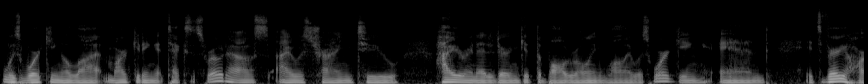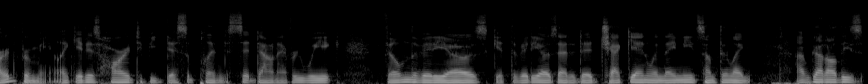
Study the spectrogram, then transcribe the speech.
was working a lot marketing at Texas Roadhouse, I was trying to hire an editor and get the ball rolling while I was working. And it's very hard for me. Like, it is hard to be disciplined to sit down every week, film the videos, get the videos edited, check in when they need something. Like, I've got all these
